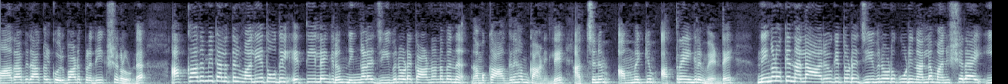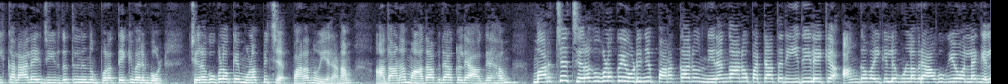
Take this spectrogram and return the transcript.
മാതാപിതാക്കൾക്ക് ഒരുപാട് പ്രതീക്ഷകളുണ്ട്. അക്കാദമി തലത്തിൽ വലിയ തോതിൽ എത്തിയില്ലെങ്കിലും നിങ്ങളെ ജീവനോടെ കാണണമെന്ന് നമുക്ക് ആഗ്രഹം കാണില്ലേ? അച്ഛനും അമ്മയ്ക്കും അത്രയെങ്കിലും വേണ്ടേ? നിങ്ങളൊക്കെ നല്ല ആരോഗ്യത്തോടെ ജീവനോട് കൂടി നല്ല മനുഷ്യരായി ഈ കലാലയ ജീവിതത്തിൽ നിന്നും പുറത്തേക്ക് വരുമ്പോൾ ചിറകുകളൊക്കെ മുളപ്പിച്ച് പറന്നുയരണം. അതാണ് മാതാപിതാക്കളുടെ ആഗ്രഹം. മറിച്ച് ചിറകുകളൊക്കെ ഒടിഞ്ഞ് പറക്കാനോ നിരങ്ങാനോ പറ്റാത്ത രീതിയിലേക്ക് അംഗവൈകല്യമുള്ളവരാകുകയോ അല്ലെങ്കിൽ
